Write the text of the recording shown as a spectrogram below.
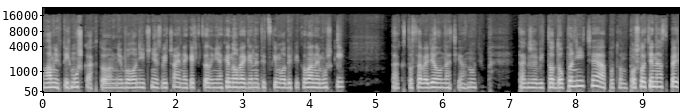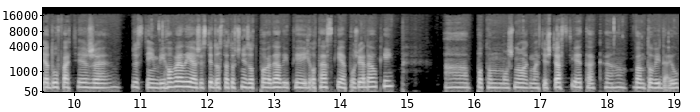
Hlavne v tých muškách to nebolo nič nezvyčajné, keď chceli nejaké nové geneticky modifikované mušky, tak to sa vedelo natiahnuť. Takže vy to doplníte a potom pošlete naspäť a dúfate, že, že ste im vyhoveli a že ste dostatočne zodpovedali tie ich otázky a požiadavky. A potom možno, ak máte šťastie, tak vám to vydajú.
